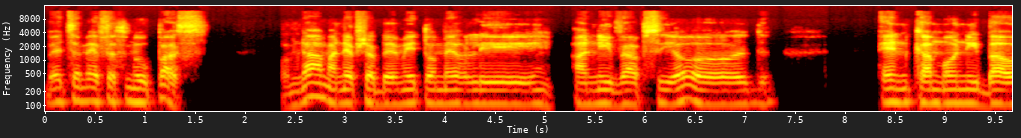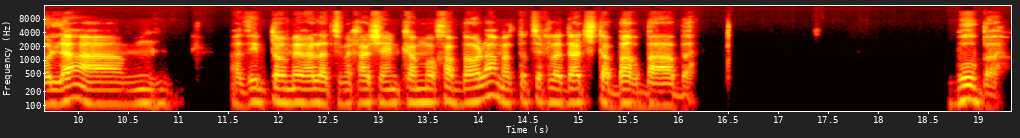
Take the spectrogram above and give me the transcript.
בעצם אפס מאופס. אמנם הנפש הבהמית אומר לי, אני ואפסי עוד, אין כמוני בעולם, אז אם אתה אומר על עצמך שאין כמוך בעולם, אז אתה צריך לדעת שאתה בר באבא. בובה.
